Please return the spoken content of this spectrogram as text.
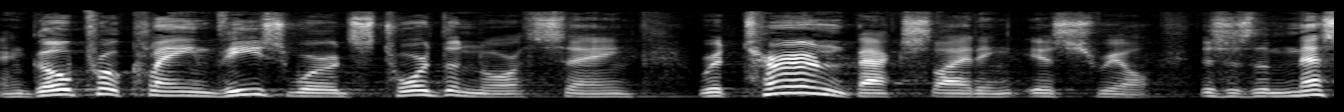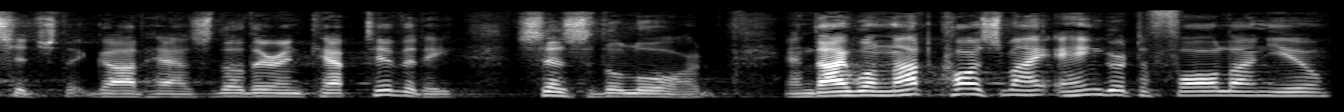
And go proclaim these words toward the north, saying, Return, backsliding Israel. This is the message that God has, though they're in captivity, says the Lord. And I will not cause my anger to fall on you,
